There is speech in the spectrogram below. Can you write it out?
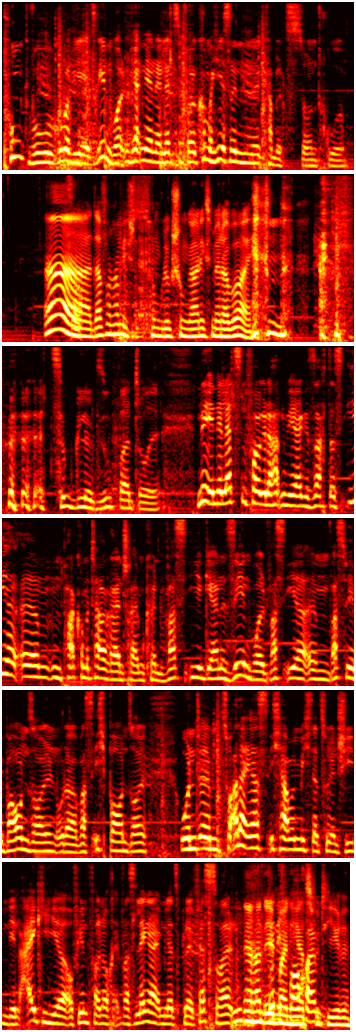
Punkt, worüber wir jetzt reden wollten. Wir hatten ja in der letzten Folge, guck mal, hier ist eine Cobblestone-Truhe. Ah, davon habe ich zum Glück schon gar nichts mehr dabei. Zum Glück, super toll. Nee, in der letzten Folge, da hatten wir ja gesagt, dass ihr ähm, ein paar Kommentare reinschreiben könnt, was ihr gerne sehen wollt, was ihr, ähm, was wir bauen sollen oder was ich bauen soll. Und ähm, zuallererst, ich habe mich dazu entschieden, den Eike hier auf jeden Fall noch etwas länger im Let's Play festzuhalten. er hat eben ich ein brauche Herz für Tiere.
